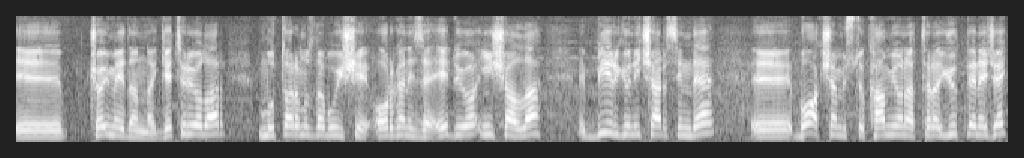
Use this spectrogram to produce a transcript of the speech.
e, köy meydanına getiriyorlar. Muhtarımız da bu işi organize ediyor. İnşallah e, bir gün içerisinde e, bu akşamüstü kamyona tıra yüklenecek,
